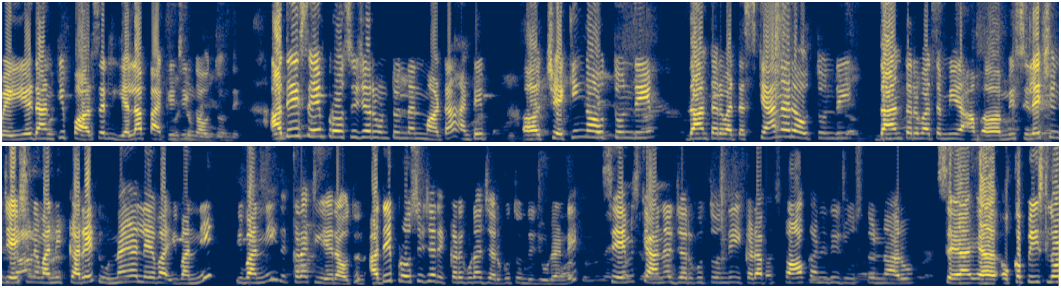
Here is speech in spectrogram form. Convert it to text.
వేయడానికి పార్సల్ ఎలా ప్యాకేజింగ్ అవుతుంది? అదే సేమ్ ప్రొసీజర్ ఉంటుందన్నమాట. అంటే చెకింగ్ అవుతుంది. దాని తర్వాత స్కానర్ అవుతుంది. దాని తర్వాత మీ మీ సెలెక్షన్ చేసినవన్నీ కరెక్ట్ ఉన్నాయా లేవా ఇవన్నీ ఇవన్నీ ఇక్కడ క్లియర్ అవుతుంది. అదే ప్రొసీజర్ ఇక్కడ కూడా జరుగుతుంది చూడండి. సేమ్ స్కానర్ జరుగుతుంది. ఇక్కడ స్టాక్ అనేది చూస్తున్నారు. ఒక పీస్లో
